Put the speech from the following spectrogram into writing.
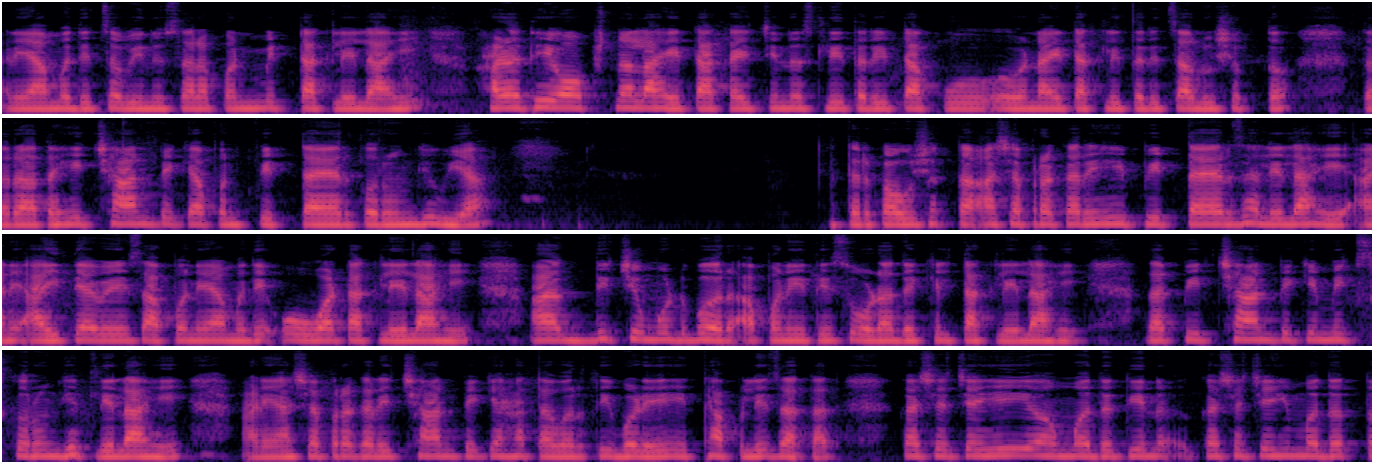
आणि यामध्ये चवीनुसार आपण मीठ टाकलेलं आहे. हळद हे ऑप्शनल आहे टाकायची नसली तरी टाकू नाही टाकली तरी चालू शकतं. तर आता हे छानपैकी आपण पीठ तयार करून घेऊया. तर पाहू शकता अशा प्रकारे हे पीठ तयार झालेलं आहे आणि आयत्या वेळेस आपण यामध्ये ओवा टाकलेला आहे. अगदी चिमूटभर आपण येथे सोडा देखील टाकलेला आहे. आता पीठ छानपैकी मिक्स करून घेतलेलं आहे आणि अशा प्रकारे छानपैकी हातावरती वडे हे थापले जातात. कशाच्याही मदतीनं कशाचीही मदत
